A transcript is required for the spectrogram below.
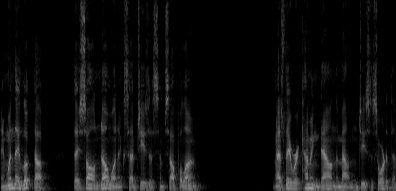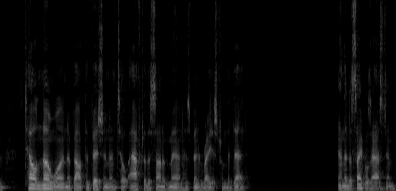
And when they looked up, they saw no one except Jesus himself alone. As they were coming down the mountain, Jesus ordered them, Tell no one about the vision until after the Son of Man has been raised from the dead. And the disciples asked him,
